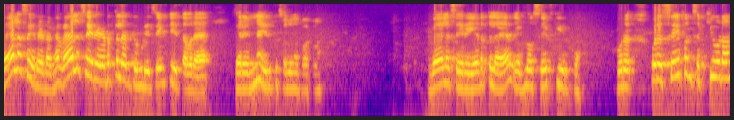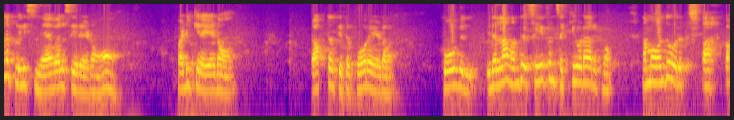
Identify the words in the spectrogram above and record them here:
வேலை செய்கிற இடங்க வேலை செய்கிற இடத்துல இருக்கக்கூடிய சேஃப்டியை தவிர வேற என்ன இருக்கு சொல்லுங்க பார்க்கலாம். வேலை செய்கிற இடத்துல எவ்வளோ சேஃப்டி இருக்கும்? ஒரு ஒரு சேஃப் அண்ட் செக்யூர்டான பிளேஸுங்க வேலை செய்கிற இடம் படிக்கிற இடம் டாக்டர் கிட்ட போகிற இடம் கோவில் இதெல்லாம் வந்து சேஃப் அண்ட் செக்யூர்டாக இருக்கும். நம்ம வந்து ஒரு அப்பா,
